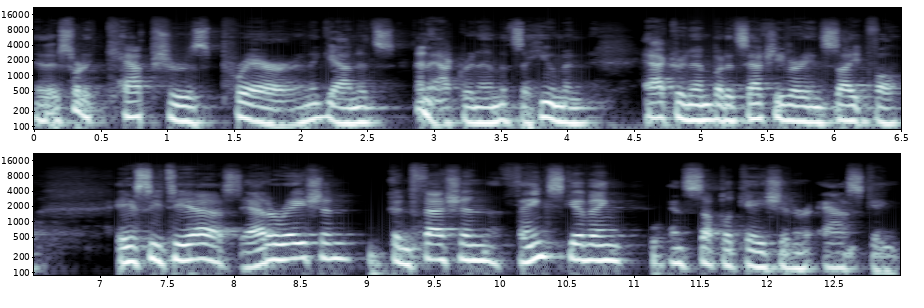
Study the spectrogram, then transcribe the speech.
it sort of captures prayer. And again, it's an acronym, it's a human acronym, but it's actually very insightful. ACTS, adoration, confession, thanksgiving, and supplication or asking.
